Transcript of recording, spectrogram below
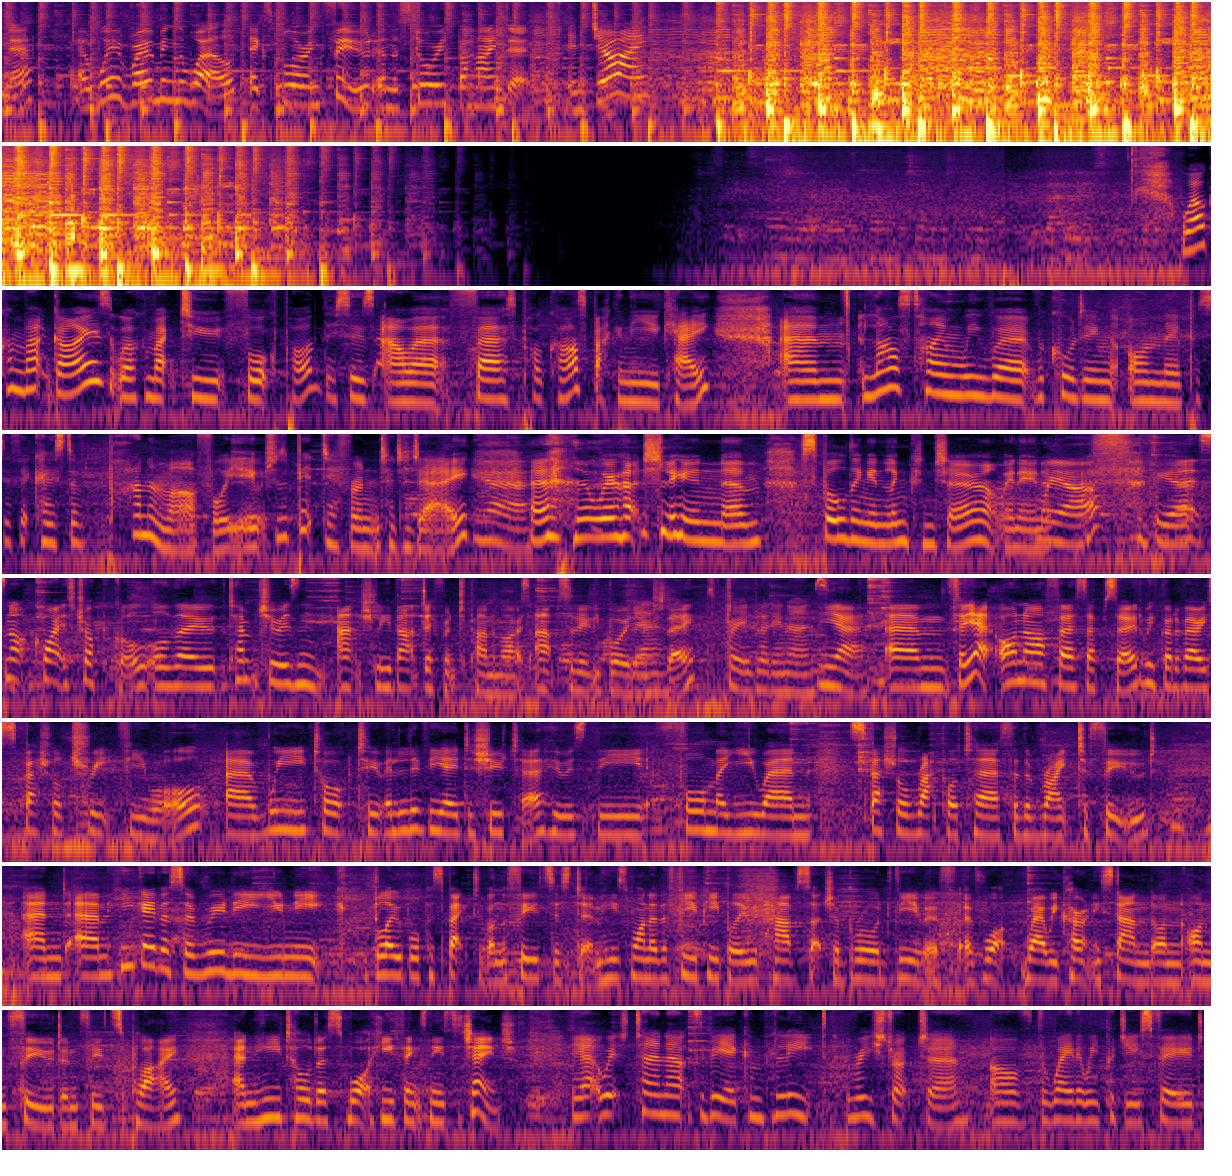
Nina, and we're roaming the world exploring food and the stories behind it. Enjoy! Welcome back, guys. Welcome back to Fork Pod. This is our first podcast back in the UK. Um, last time we were recording on the Pacific coast of Panama for you, which is a bit different to today. Yeah. Uh, we're actually in um, Spalding in Lincolnshire, aren't we, Nina? We are. Yeah. Uh, it's not quite as tropical, although the temperature isn't actually that different to Panama. It's absolutely boiling Yeah. today. It's pretty bloody nice. Yeah. Um, so yeah, on our first episode, we've got a very special treat for you all. Uh, we talked to Olivier de Schutter, who is the former UN Special Rapporteur for the Right to Food, and um, he gave us a really unique global perspective on the food system. He's one of the few people who would have such a broad view of, of what where we currently stand on, on food and food supply, and he told us what he thinks needs to change. Yeah, which turned out to be a complete restructure of the way that we produce food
